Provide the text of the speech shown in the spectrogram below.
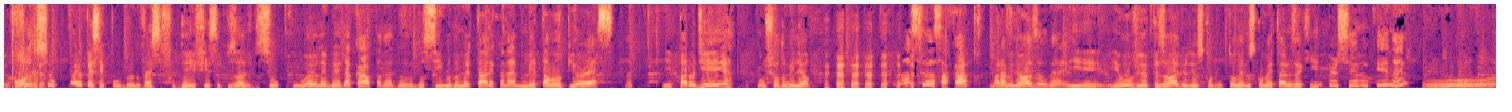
No seu... Aí eu pensei, pô, Bruno, vai se fuder, enfia esse episódio do seu cu. Aí eu lembrei da capa, né, do, do single do Metallica, né, Metal Up Your Ass, né, e parodiei com um show do milhão. Nasceu essa capa maravilhosa, né, e eu ouvi o episódio, li os, tô lendo os comentários aqui e percebo que, né, o...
